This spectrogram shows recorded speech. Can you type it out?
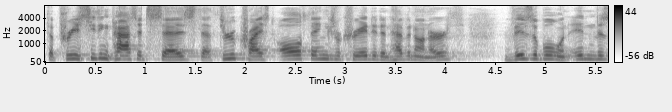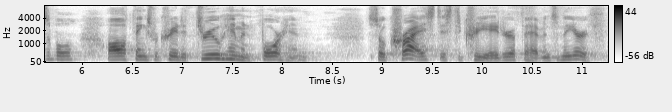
The preceding passage says that through Christ all things were created in heaven on earth, visible and invisible. All things were created through him and for him. So Christ is the creator of the heavens and the earth.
